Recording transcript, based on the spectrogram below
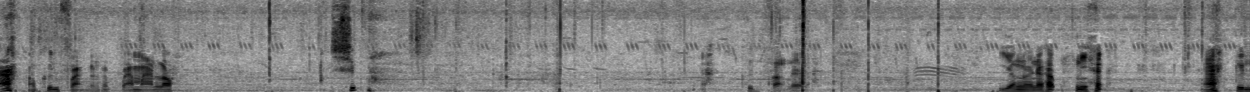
อะเอาขึ้นฝั่งกันครับประมาณเราชึบขึ้นฝั่งได้ละเอียงหน่อยนะครับนี่ฮะอะขึ้น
